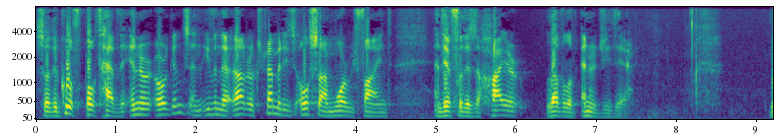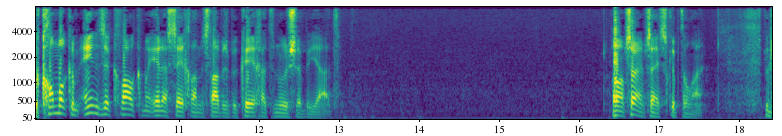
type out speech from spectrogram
So the goof both have the inner organs and even the outer extremities also are more refined, and therefore there's a higher level of energy there. Oh, I'm sorry, I'm sorry, I skipped the line. And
